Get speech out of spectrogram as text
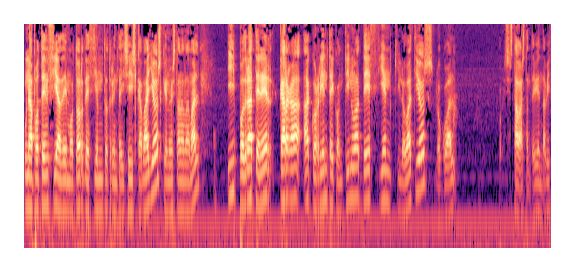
una potencia de motor de 136 caballos, que no está nada mal, y podrá tener carga a corriente continua de 100 kilovatios, lo cual pues está bastante bien, David.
